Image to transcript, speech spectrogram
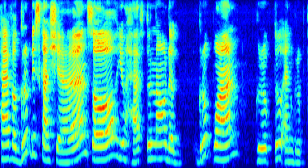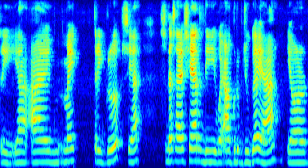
have a group discussion. So you have to know the group 1, group 2, and group 3. Ya, I make three groups ya. Sudah saya share di WA group juga ya, your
